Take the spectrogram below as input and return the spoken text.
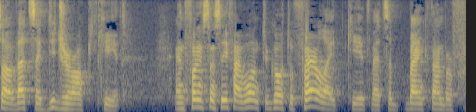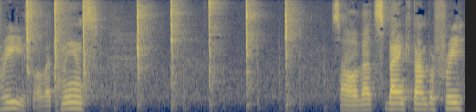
So that's a Digirock kit. And for instance, if I want to go to Fairlight kit, that's a bank number three. So that means so that's bank number three.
